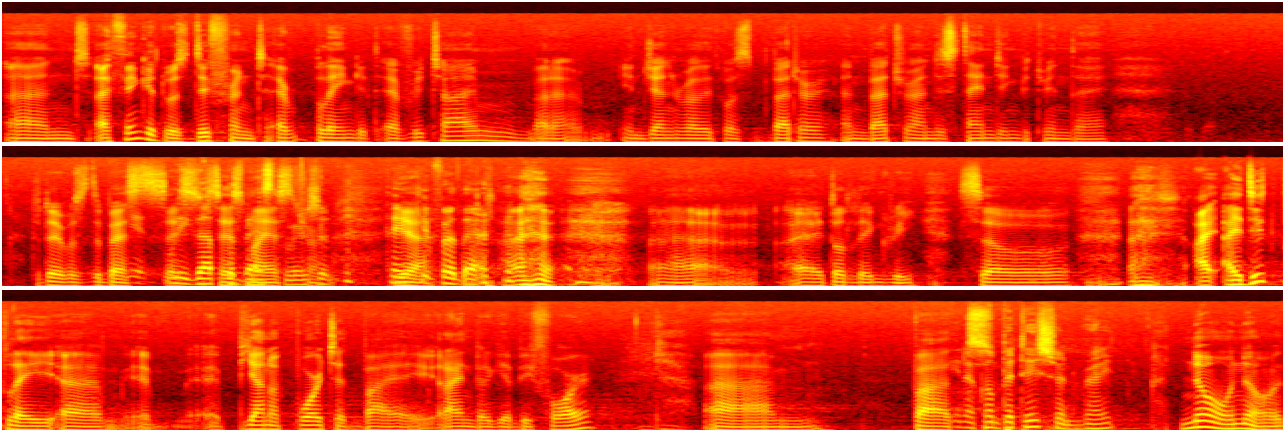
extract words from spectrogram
and I think it was different playing it every time, but uh, in general it was better and better understanding between the. Today was the best. Yes, says, we got the best maestro. version. Thank yeah. you for that. uh, I totally agree. So I, I did play um, a, a, piano quartet by Reinberger before, um, but in a competition, right? No, no.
